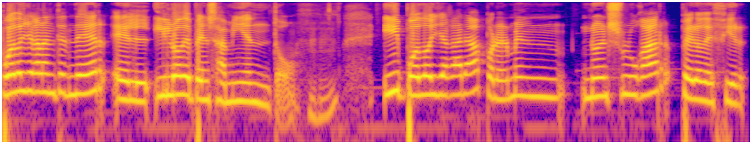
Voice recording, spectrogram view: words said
puedo llegar a entender el hilo de pensamiento. Y puedo llegar a ponerme en- no en su lugar, pero decir,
